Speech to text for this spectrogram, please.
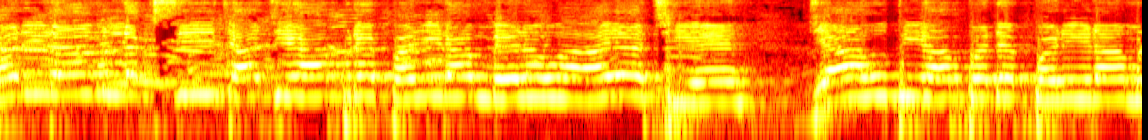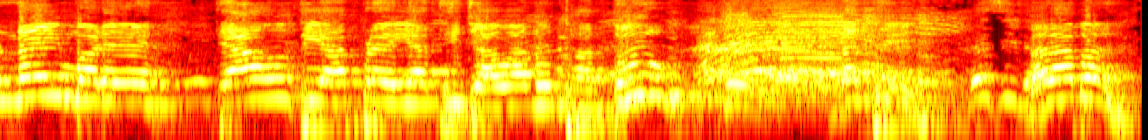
પરિણામ લક્ષી જ આજે આપણે પરિણામ મેળવવા આવ્યા છીએ. જ્યાં સુધી આપણને પરિણામ નહીં મળે, ત્યાં સુધી આપણે અહીંયાથી જવાનું થતું નથી. બરાબર.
